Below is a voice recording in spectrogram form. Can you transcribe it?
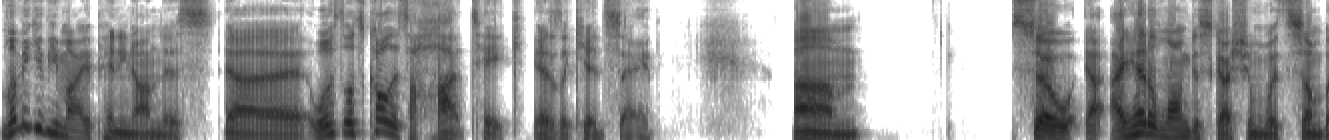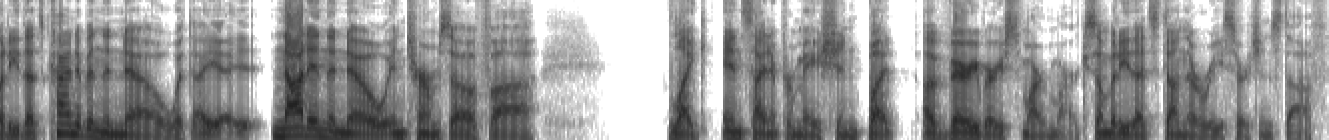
let me give you my opinion on this. Uh, well, let's, let's call this a hot take, as the kids say. Um, so I had a long discussion with somebody that's kind of in the know with uh, not in the know in terms of uh, like inside information, but a very very smart mark, somebody that's done their research and stuff.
